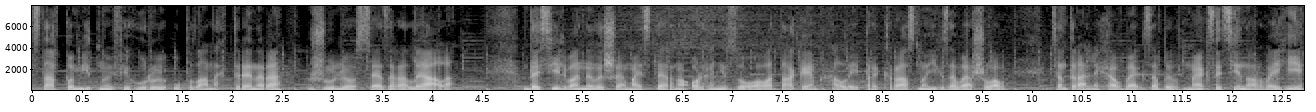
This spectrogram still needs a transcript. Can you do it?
став помітною фігурою у планах тренера Жуліо Сезара Леала. Де Сільва не лише майстерно організовував атаки, але й прекрасно їх завершував. Центральний хавбек забив в Мексиці, Норвегії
